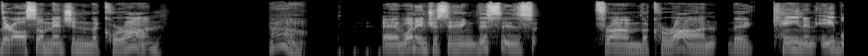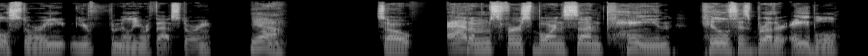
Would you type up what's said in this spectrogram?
they're also mentioned in the Quran. Oh. And one interesting thing, this is from the Quran, the Cain and Abel story. You're familiar with that story. Yeah. So Adam's firstborn son Cain kills his brother Abel,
